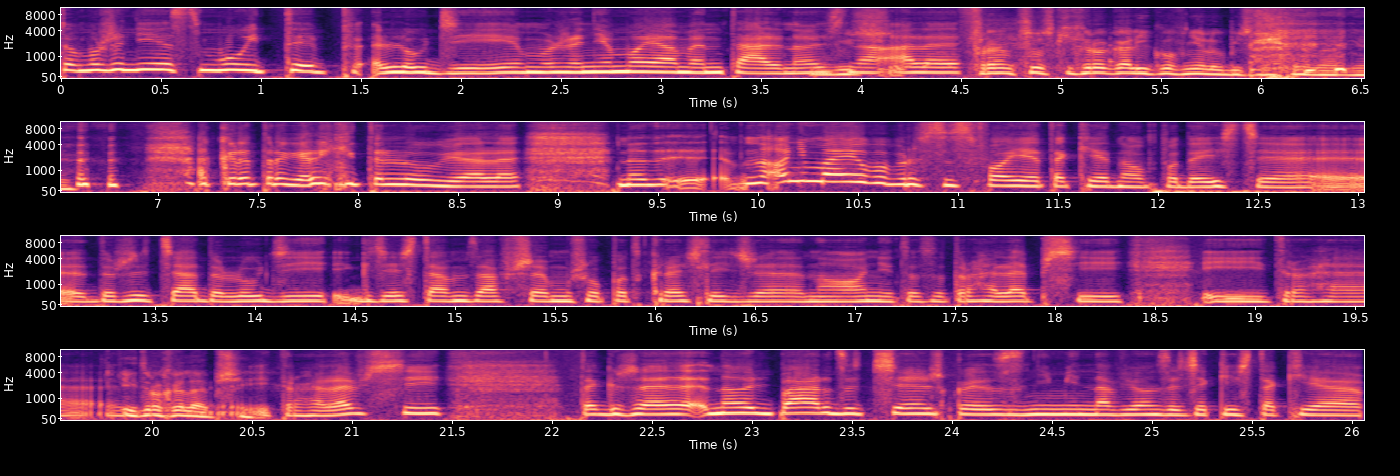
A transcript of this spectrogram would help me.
To może nie jest mój typ ludzi, może nie moja mentalność, mówisz, no ale... francuskich rogalików nie lubisz na śniadanie. Akurat rogaliki to lubię, ale no, no oni mają po prostu swoje takie no, podejście e, do życia, do ludzi. Gdzieś tam zawsze muszą podkreślić, że no oni to są trochę lepsi i trochę... I trochę lepsi. I trochę lepsi. Także no bardzo ciężko jest z nimi nawiązać jakieś takie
